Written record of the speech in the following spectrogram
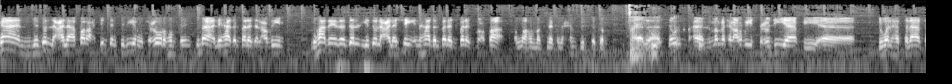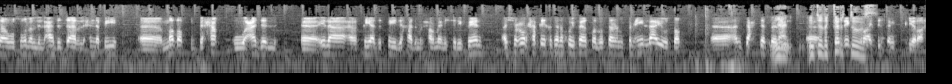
كان يدل على فرح جدا كبير وشعورهم بانتماء لهذا البلد العظيم وهذا يدل يدل على شيء إن هذا البلد بلد معطاء اللهم لك الحمد والشكر طيب. الدولة المملكة العربية السعودية في آه، دولها الثلاثة وصولا للعهد الزاهر اللي إحنا فيه آه، مضت بحق وعدل آه، إلى قيادة سيدي خادم الحرمين الشريفين، الشعور حقيقة أخوي فيصل والسادة المستمعين لا يوصف أن تحتفل يعني بذكرى جدا كبيرة.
